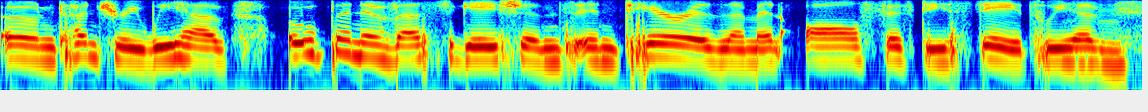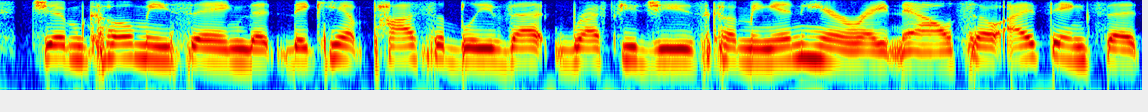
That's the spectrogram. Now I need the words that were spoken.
own country. We have open investigations in terrorism in all 50 states. We have mm-hmm. Jim Comey saying that they can't possibly vet refugees coming in here right now. So I think that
